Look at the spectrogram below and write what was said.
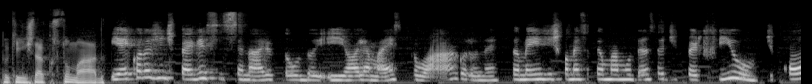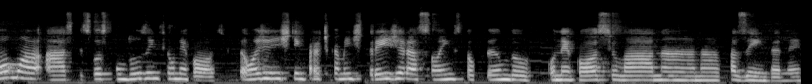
do que a gente está acostumado. E aí, quando a gente pega esse cenário todo e olha mais para o agro, né, também a gente começa a ter uma mudança de perfil de como a- as pessoas conduzem seu negócio. Então, hoje a gente tem praticamente três gerações tocando o negócio lá na, na fazenda, né?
